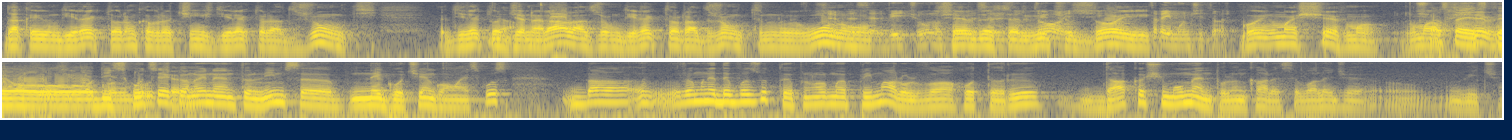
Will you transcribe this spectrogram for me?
Dacă e un director, încă vreo cinci directori adjuncți. director Da. general, adjunct director, adjunct 1, șef de serviciu 1, șef de serviciu 2. 3 muncitori. Băi, numai șef, mă. Și Numai asta șef, este numai funcție o de discuție, că conducere. noi ne întâlnim să negociem, cum am mai spus, dar rămâne de văzut. Până la urmă, primarul va hotărâ dacă și momentul în care se va alege uh, vice.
